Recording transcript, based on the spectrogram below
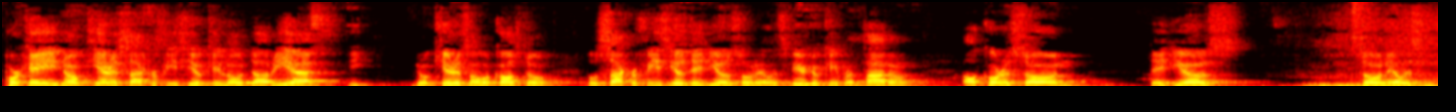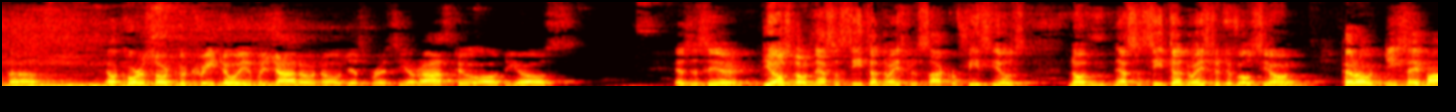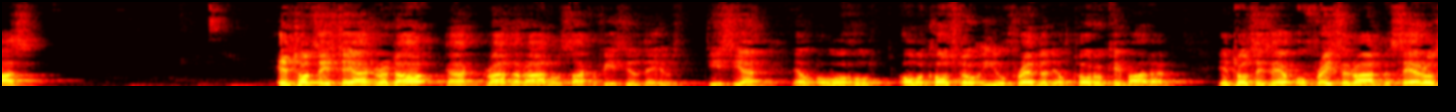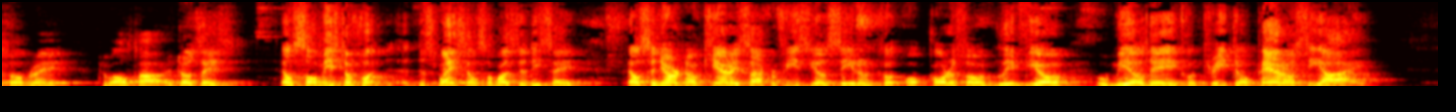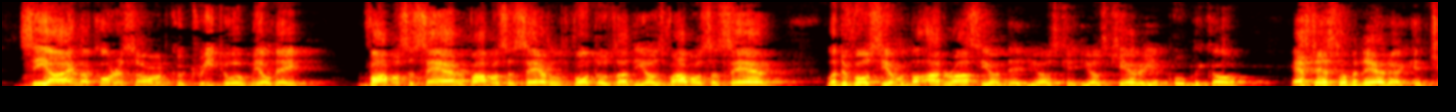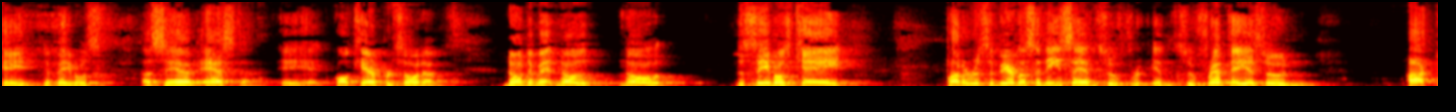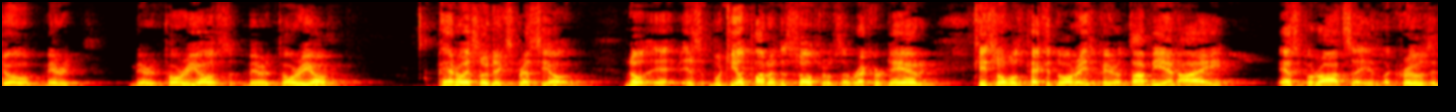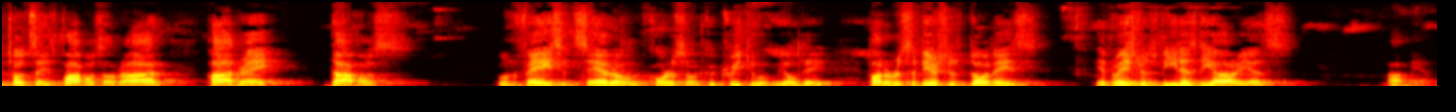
Porque no quieres sacrificio que lo daría y no quieres holocausto los sacrificios de Dios sobre el espíritu quebrantado, al corazón de Dios son el, uh, el corazón contrito y humillado, no despreciarás tú, oh Dios. Es decir, Dios no necesita nuestros sacrificios, no necesita nuestra devoción, pero dice más, entonces te agradarán los sacrificios de justicia, el holocausto y ofrenda del todo quemada. Entonces ofrecerán becerros sobre tu altar. Entonces, el salmista, después el salmista dice, el Señor no quiere sacrificios sin un corazón limpio, humilde y contrito, pero si hay, si hay el corazón contrito, humilde, vamos a hacer, vamos a hacer los votos a Dios, vamos a hacer la devoción, la adoración de Dios que Dios quiere en público. Esta es la manera en que debemos hacer esta. Eh, cualquier persona, no, debe, no, no decimos que para recibir la ceniza en su, en su frente es un acto meritorio, meritorio, pero es una expresión no, eh, es útil para nosotros recordar que somos pecadores, pero también hay esperanza en la cruz. Entonces vamos a orar, Padre, damos un fe sincero, un corazón contrito, humilde, para recibir sus dones en nuestras vidas diarias. Amén.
